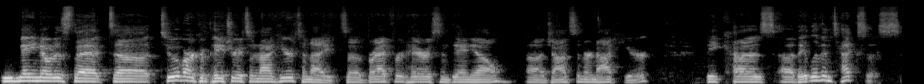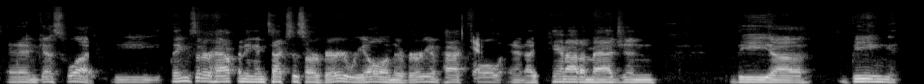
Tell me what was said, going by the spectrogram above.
you may notice that uh, two of our compatriots are not here tonight. So Bradford Harris and Danielle uh, Johnson are not here because uh, they live in Texas. And guess what? The things that are happening in Texas are very real and they're very impactful. And I cannot imagine the uh, being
